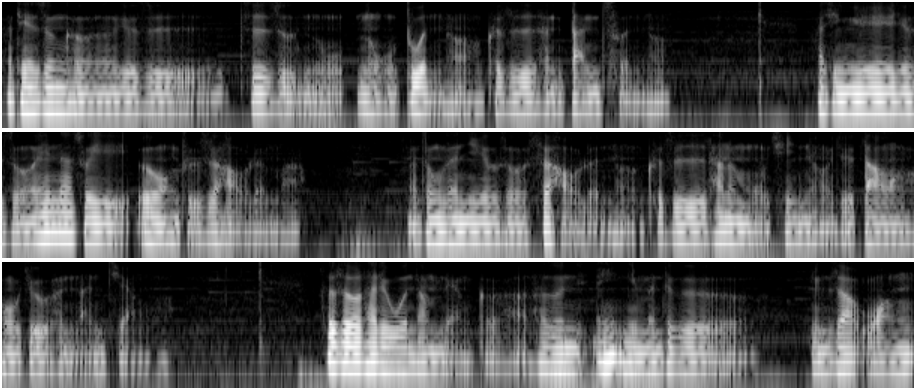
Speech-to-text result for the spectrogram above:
那天孙和呢，就是知子努努钝哈，可是很单纯哦。那秦月月就说：，哎，那所以二王子是好人吗？”那中山君就说是好人哦，可是他的母亲哦，就大王后就很难讲哦。这时候他就问他们两个啊，他说：“你哎，你们这个你们知道王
